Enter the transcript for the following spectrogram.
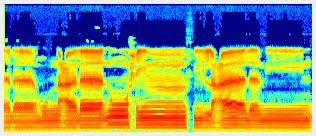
وَسَلَامٌ عَلَىٰ نُوحٍ فِي الْعَالَمِينَ.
